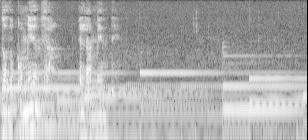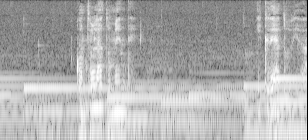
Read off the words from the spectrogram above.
todo comienza en la mente. Controla tu mente y crea tu vida.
